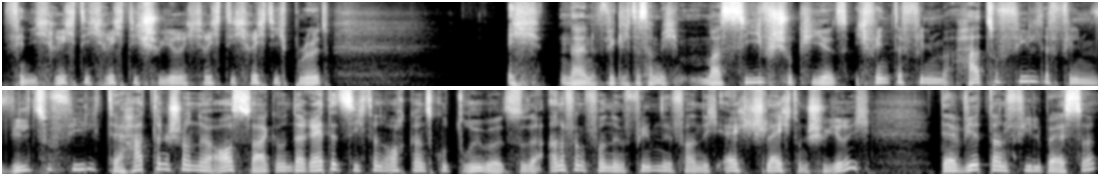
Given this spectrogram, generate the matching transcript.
Finde ich richtig, richtig schwierig, richtig, richtig blöd. Ich, nein, wirklich, das hat mich massiv schockiert. Ich finde, der Film hat zu viel, der Film will zu viel, der hat dann schon eine Aussage und der rettet sich dann auch ganz gut drüber. So der Anfang von dem Film, den fand ich echt schlecht und schwierig. Der wird dann viel besser.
